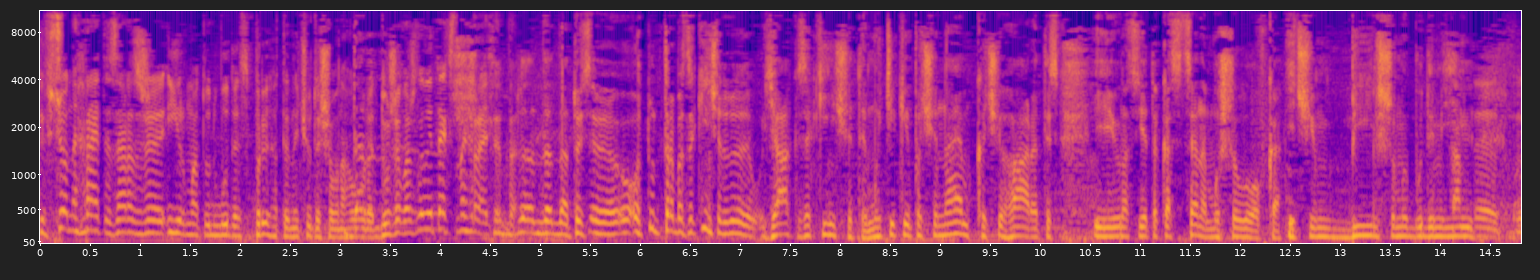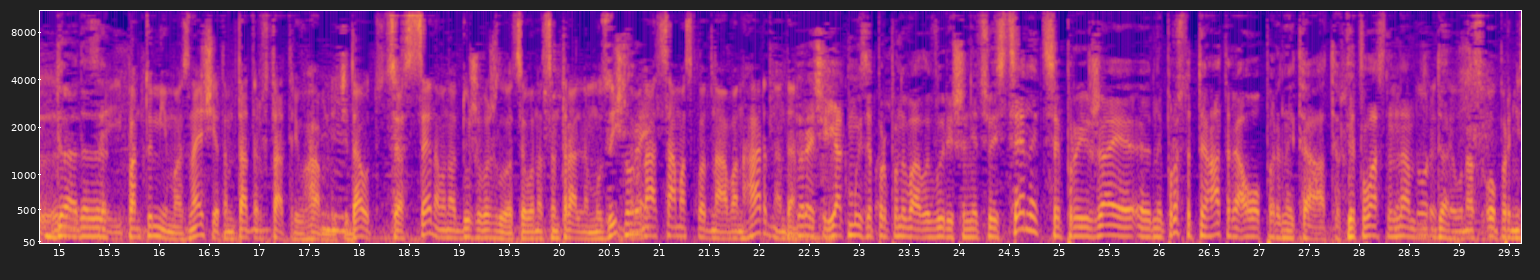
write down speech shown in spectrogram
І все, не грайте. Зараз же Ірма тут буде спригати, не чути, що вона говорить. Дуже важливий текст, не грайте. Да, да, да. Тобто, е, отут треба закінчити. Як закінчити? Ми тільки починаємо качегаритись, і у нас є така сцена мишеловка. І чим більше ми будемо її. Там, де е, да, да, да. цей пантоміма, знаєш, є там театр в театрі в Гамлеті. Да? От ця сцена вона дуже важлива. Це вона центральна музична, До вона речі. сама складна, авангардна. Да. До речі, як ми запропонували вирішення цієї сцени, це приїжджає е, не просто театр, а оперний театр. От, власне, нам Актори да. Це у нас оперні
